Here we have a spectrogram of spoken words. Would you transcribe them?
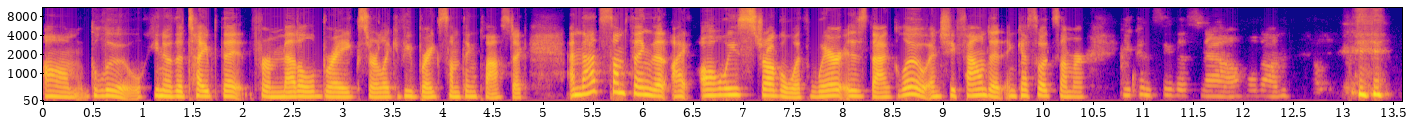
um, glue, you know, the type that for metal breaks or like if you break something plastic. And that's something that I always struggle with. Where is that glue? And she found it. And guess what, Summer? You can see this now. Hold on.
